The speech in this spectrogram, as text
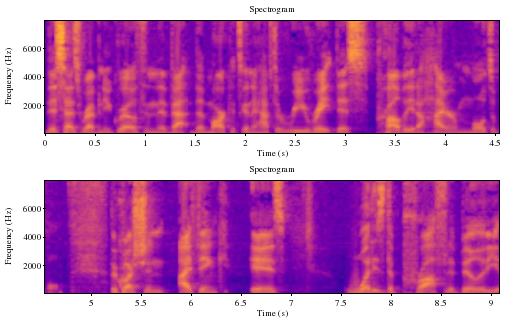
this has revenue growth, and the the market's going to have to re-rate this probably at a higher multiple. The question I think is what is the profitability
